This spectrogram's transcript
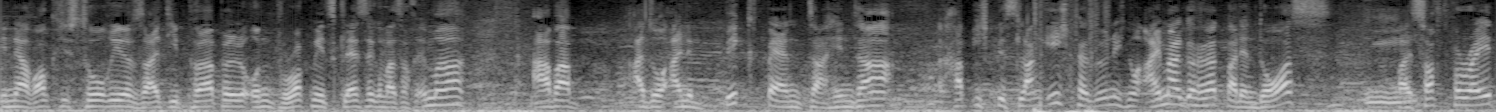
in der Rockhistorie, seit die Purple und Rock Meets Classic und was auch immer. Aber also eine Big Band dahinter habe ich bislang ich persönlich nur einmal gehört bei den Doors, mhm. bei Soft Parade.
